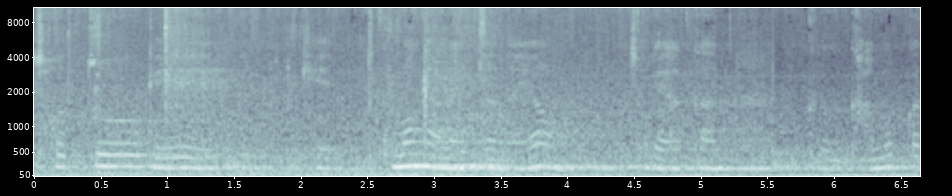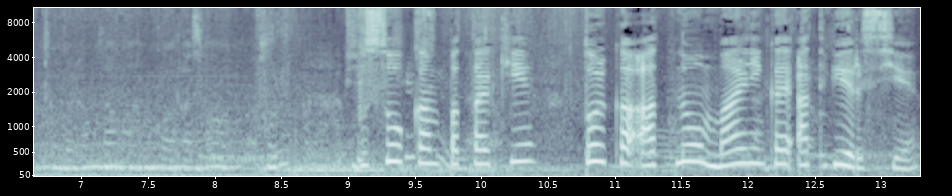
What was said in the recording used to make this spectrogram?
저쪽에 이렇게 구멍이 하나 있잖아요. 저게 약간 그 감옥 같은 걸 형상화한 거라서 불? Высоком потолке только одно маленькое отверстие.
